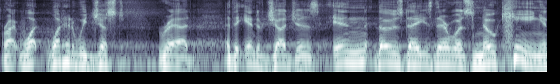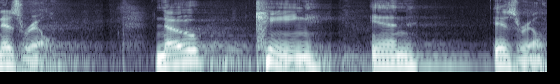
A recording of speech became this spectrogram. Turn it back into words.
Right? What, what had we just read at the end of Judges? In those days, there was no king in Israel. No king in Israel.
